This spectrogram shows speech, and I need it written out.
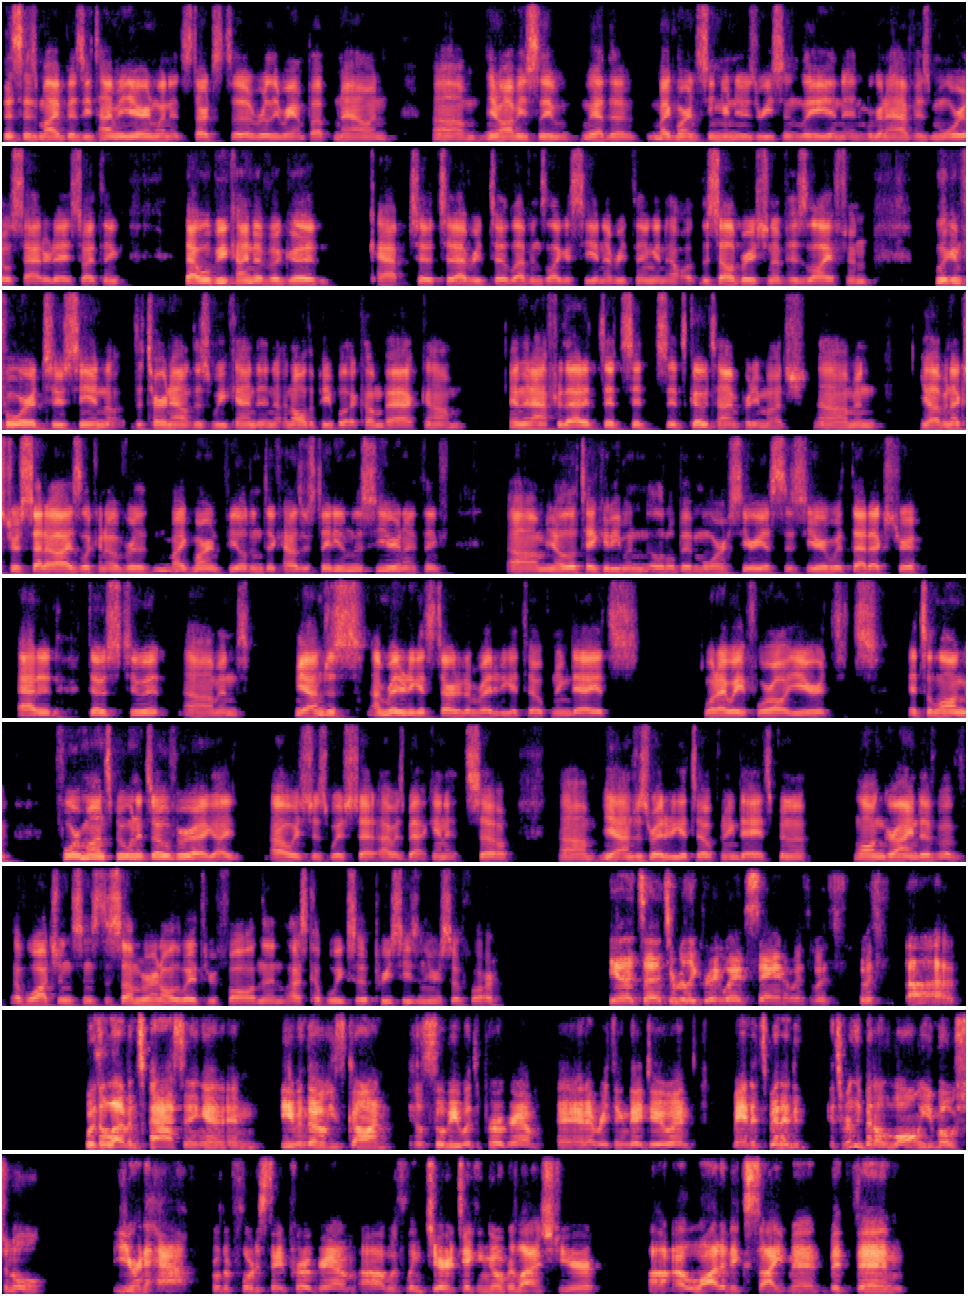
this is my busy time of year, and when it starts to really ramp up now, and um, you know, obviously, we had the Mike Martin Senior News recently, and and we're going to have his Memorial Saturday. So I think that will be kind of a good cap to to every to Eleven's legacy and everything, and the celebration of his life and looking forward to seeing the turnout this weekend and, and all the people that come back. Um, and then after that, it's it's it's it's go time pretty much. Um, and you have an extra set of eyes looking over Mike Martin Field and Dick Howser Stadium this year, and I think um, you know they'll take it even a little bit more serious this year with that extra added dose to it. Um, and yeah, I'm just I'm ready to get started. I'm ready to get to opening day. It's what I wait for all year. It's it's it's a long four months, but when it's over, I, I, I always just wish that I was back in it. So, um, yeah, I'm just ready to get to opening day. It's been a long grind of, of, of watching since the summer and all the way through fall, and then last couple weeks of preseason here so far. Yeah, it's a it's a really great way of saying it with with with uh, with Eleven's passing, and and even though he's gone, he'll still be with the program and, and everything they do. And man, it's been a, it's really been a long emotional year and a half for the Florida State program uh, with Link Jarrett taking over last year. Uh, a lot of excitement, but then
